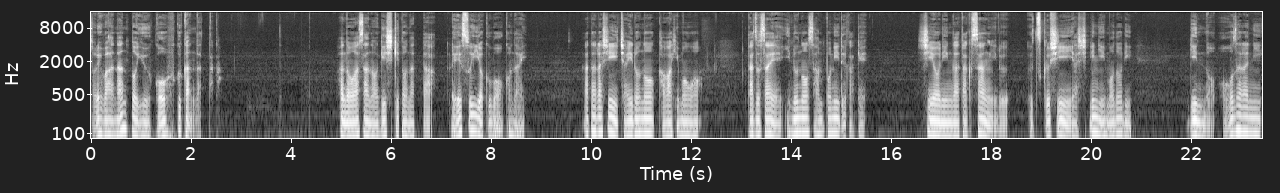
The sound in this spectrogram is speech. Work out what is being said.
それは何という幸福感だったか。あの朝の儀式となった冷水浴を行い、新しい茶色の皮紐を携え犬の散歩に出かけ、使用人がたくさんいる美しい屋敷に戻り、銀の大皿に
